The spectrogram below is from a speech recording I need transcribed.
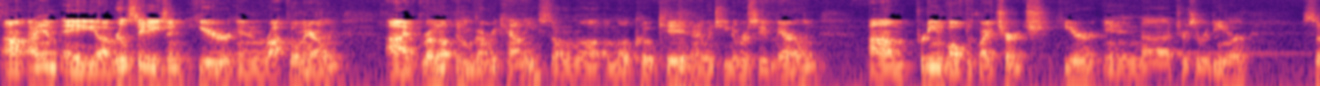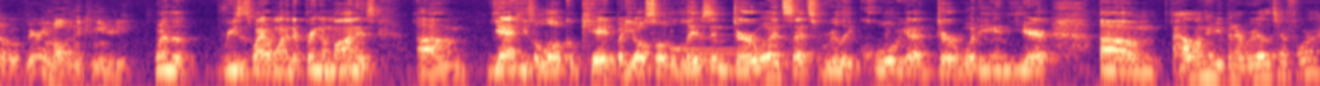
Uh, I am a uh, real estate agent here in Rockville, Maryland. I've grown up in Montgomery County, so I'm a, a MoCo kid, and I went to the University of Maryland. Um, pretty involved with my church here in uh, Church of Redeemer, so very involved in the community. One of the reasons why I wanted to bring him on is, um, yeah, he's a local kid, but he also lives in Derwood, so that's really cool. We got a Derwoodian here. Um, how long have you been a realtor for?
